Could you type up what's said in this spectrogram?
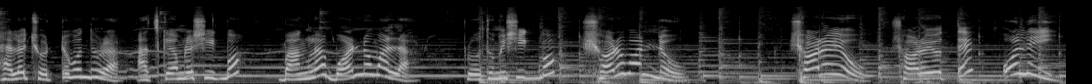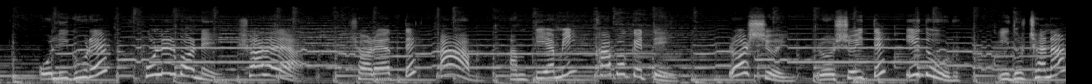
হ্যালো ছোট্ট বন্ধুরা, আজকে আমরা শিখব বাংলা বর্ণমালা। প্রথমে শিখব স্বরবর্ণ। সরয় সরয়তে অলি। অলি ঘুরে ফুলের বনে, সরায়া। সরায়াতে আম, আমটি আমি খাব কেটে। রসই, রসইতে ইঁদুর। ইঁদুর ছানা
